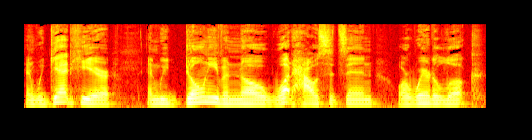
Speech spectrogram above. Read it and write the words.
and we get here and we don't even know what house it's in or where to look.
